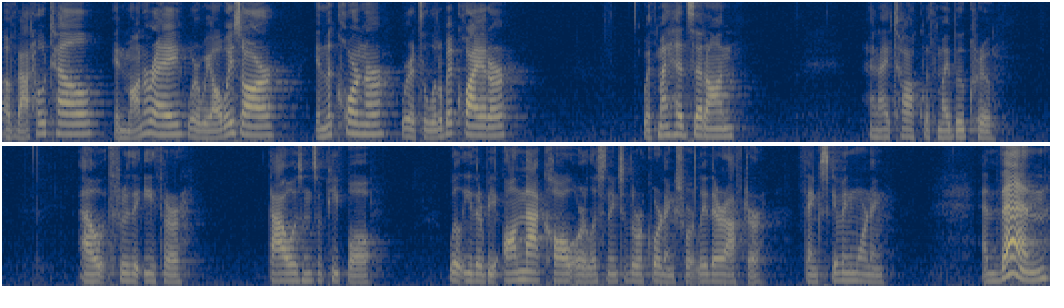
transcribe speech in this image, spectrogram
of that hotel in Monterey, where we always are, in the corner where it's a little bit quieter, with my headset on, and I talk with my boo crew out through the ether. Thousands of people will either be on that call or listening to the recording shortly thereafter, Thanksgiving morning. And then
